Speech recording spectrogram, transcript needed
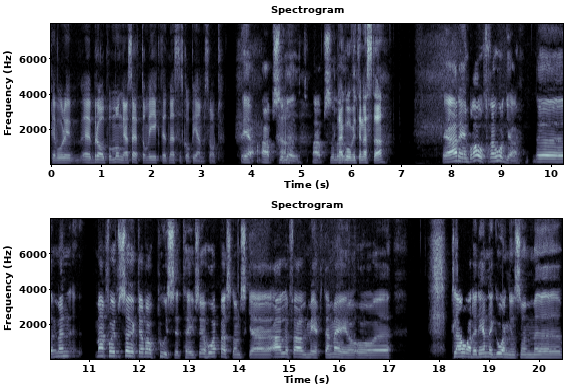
Det vore eh, bra på många sätt om vi gick till ett mästerskap igen snart. Ja, absolut. Ja. absolut. När går vi till nästa? Ja, det är en bra fråga. Eh, men man får ju försöka vara positiv så jag hoppas de ska i alla fall mäkta med och klarade denna gången som eh,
